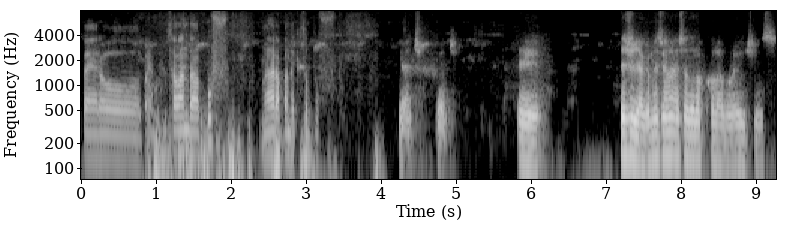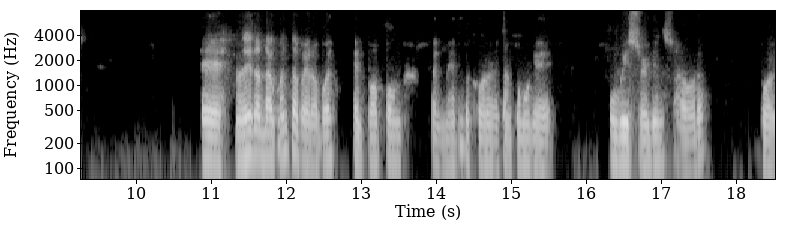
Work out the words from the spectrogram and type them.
pero bueno, esa banda, puff, una de las bandas que hizo puff. Gotcha. Eh, de hecho, ya que mencionas eso de los collaborations, eh, no sé si te has dado cuenta, pero pues el pop punk, el metalcore están como que un resurgence ahora por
